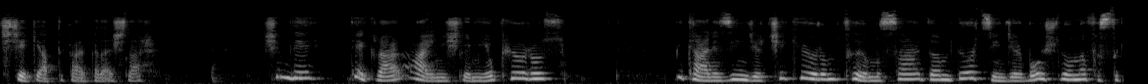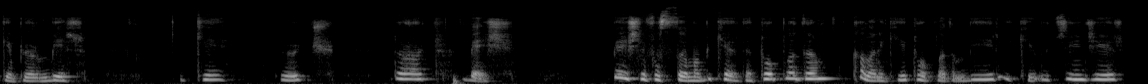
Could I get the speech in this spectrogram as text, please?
çiçek yaptık arkadaşlar. Şimdi tekrar aynı işlemi yapıyoruz. Bir tane zincir çekiyorum. Tığımı sardım. 4 zincir boşluğuna fıstık yapıyorum. 1 2 3 4 5 Beşli fıstığımı bir kere de topladım. Kalan ikiyi topladım. 1 2 3 zincir.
